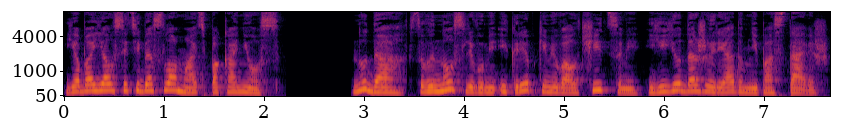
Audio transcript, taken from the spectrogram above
Я боялся тебя сломать, пока нес». Ну да, с выносливыми и крепкими волчицами ее даже рядом не поставишь.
